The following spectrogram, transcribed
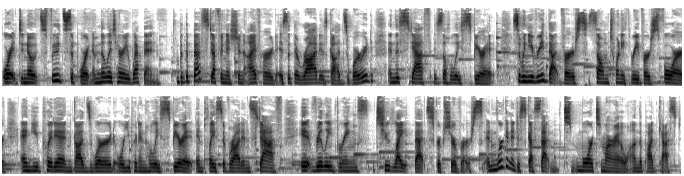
or it denotes food support, a military weapon, but the best definition I've heard is that the rod is God's word and the staff is the Holy Spirit. So when you read that verse, Psalm 23, verse 4, and you put in God's word or you put in Holy Spirit in place of rod and staff, it really brings to light that scripture verse. And we're going to discuss that more tomorrow on the podcast.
